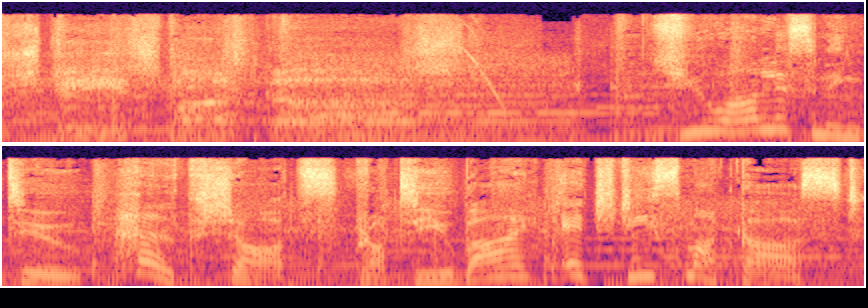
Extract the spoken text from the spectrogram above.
HD Smartcast. You are listening to Health Shots brought to you by HT Smartcast.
